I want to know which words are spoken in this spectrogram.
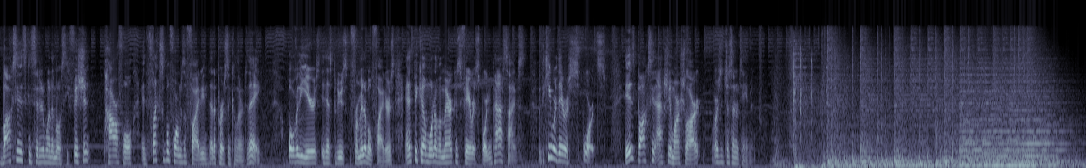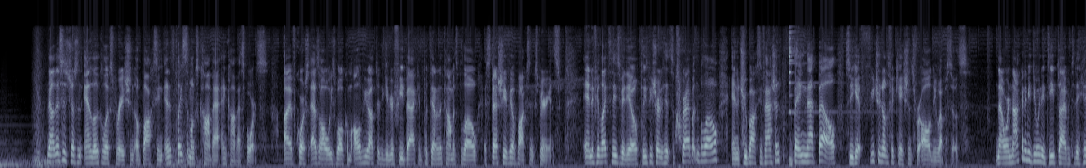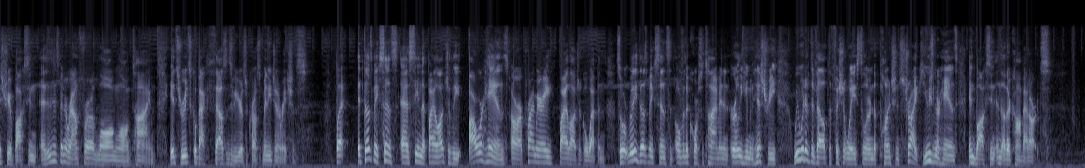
boxing is considered one of the most efficient, powerful, and flexible forms of fighting that a person can learn today. Over the years, it has produced formidable fighters and it's become one of America's favorite sporting pastimes. But the key word there is sports. Is boxing actually a martial art or is it just entertainment? Now this is just an analytical exploration of boxing and its place amongst combat and combat sports. I, of course, as always, welcome all of you out there to give your feedback and put down in the comments below, especially if you have boxing experience. And if you liked today's video, please be sure to hit subscribe button below, and in true boxing fashion, bang that bell so you get future notifications for all new episodes. Now, we're not going to be doing a deep dive into the history of boxing as it has been around for a long, long time. Its roots go back thousands of years across many generations. But it does make sense as seeing that biologically our hands are our primary biological weapon. So it really does make sense that over the course of time and in early human history, we would have developed efficient ways to learn to punch and strike using our hands in boxing and other combat arts.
